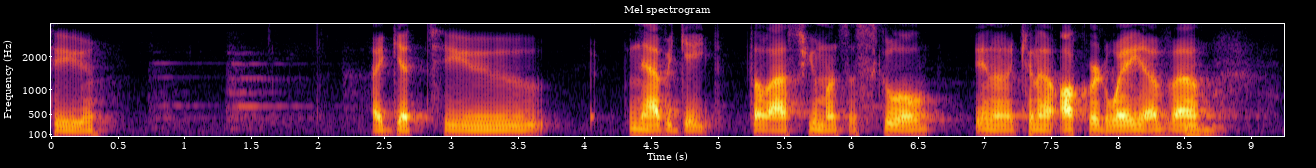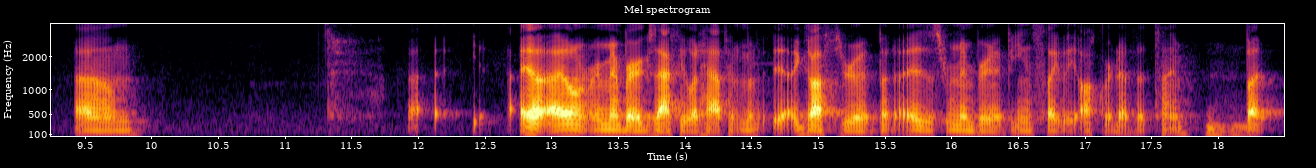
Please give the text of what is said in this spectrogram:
to I get to navigate the last few months of school in a kind of awkward way of uh, um, I, I don't remember exactly what happened. I got through it, but I just remember it being slightly awkward at the time. Mm-hmm. But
